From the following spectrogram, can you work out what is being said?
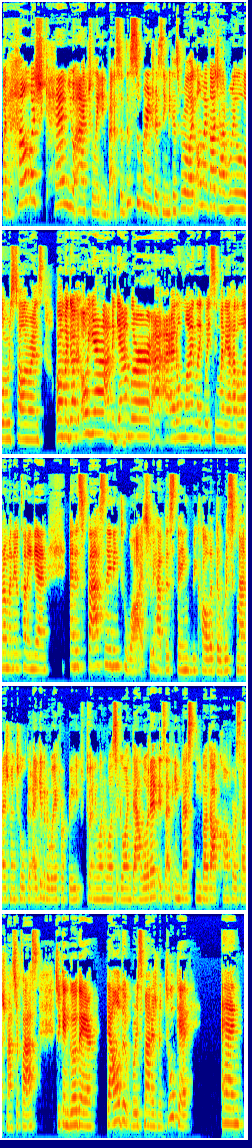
but how much can you actually invest? So this is super interesting because people are like, oh my gosh, I have really low risk tolerance. Oh my gosh, oh yeah, I'm a gambler. I, I don't mind like wasting money. I have a lot of money coming in. And it's fascinating to watch. We have this thing, we call it the risk management toolkit. I give it away for free to anyone who wants to go and download it. It's at investdiva.com forward slash masterclass. So you can go there, download the risk management toolkit and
